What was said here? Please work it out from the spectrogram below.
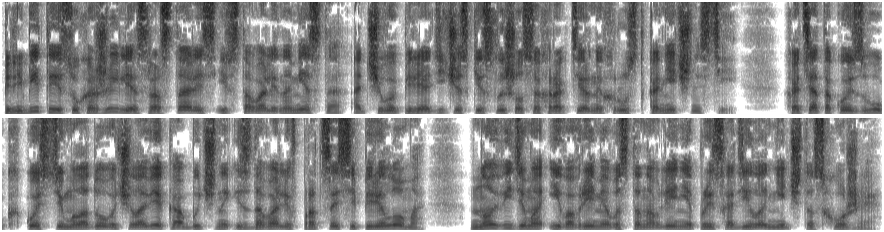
Перебитые сухожилия срастались и вставали на место, отчего периодически слышался характерный хруст конечностей, хотя такой звук кости молодого человека обычно издавали в процессе перелома, но, видимо, и во время восстановления происходило нечто схожее.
